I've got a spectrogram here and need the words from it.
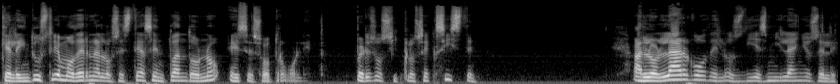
Que la industria moderna los esté acentuando o no, ese es otro boleto. Pero esos ciclos existen a lo largo de los 10.000 años del,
